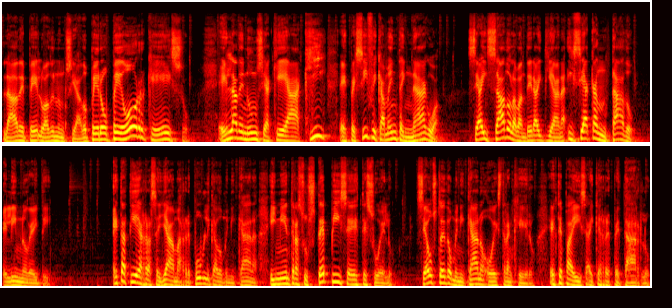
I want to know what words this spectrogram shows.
la ADP, lo ha denunciado. Pero peor que eso es la denuncia que aquí, específicamente en Nagua, se ha izado la bandera haitiana y se ha cantado el himno de Haití. Esta tierra se llama República Dominicana y mientras usted pise este suelo, sea usted dominicano o extranjero, este país hay que respetarlo.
